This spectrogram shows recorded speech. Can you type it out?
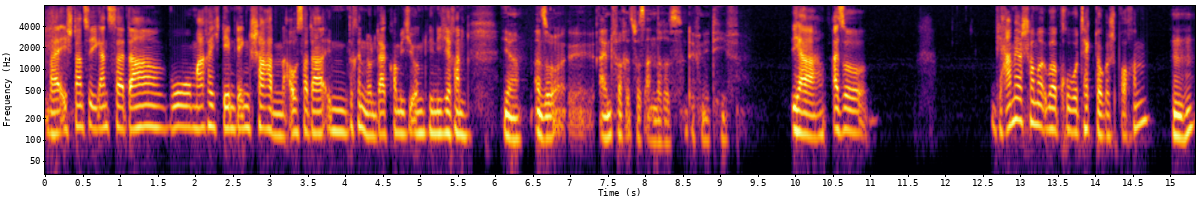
Weil ich stand so die ganze Zeit da, wo mache ich dem Ding Schaden, außer da innen drin und da komme ich irgendwie nicht ran. Ja, also äh, einfach ist was anderes, definitiv. Ja, also wir haben ja schon mal über Probotector gesprochen, Mhm.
